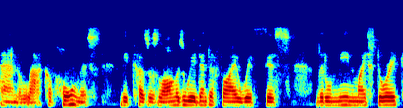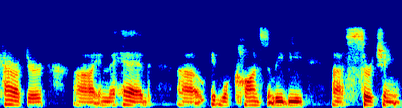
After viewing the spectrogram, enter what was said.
and lack of wholeness. Because as long as we identify with this little me in my story character uh, in the head, uh, it will constantly be uh, searching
